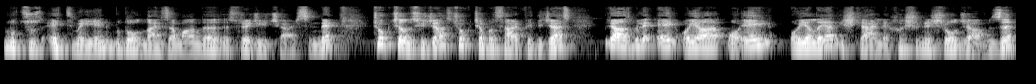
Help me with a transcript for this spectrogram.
mutsuz etmeyin. Bu dolunay zamanı süreci içerisinde. Çok çalışacağız. Çok çaba sarf edeceğiz biraz böyle el oya, o el oyalayan işlerle haşır neşir olacağımızı,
